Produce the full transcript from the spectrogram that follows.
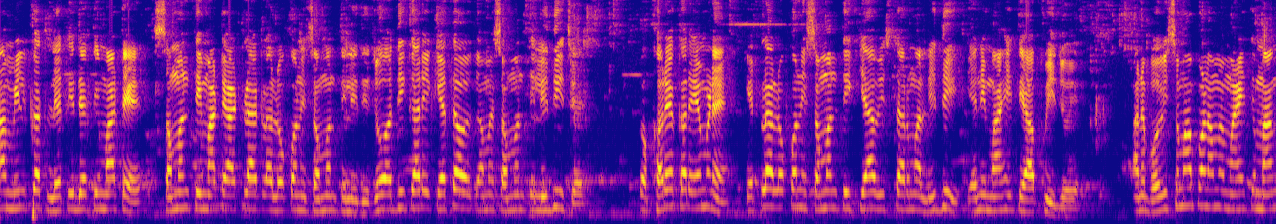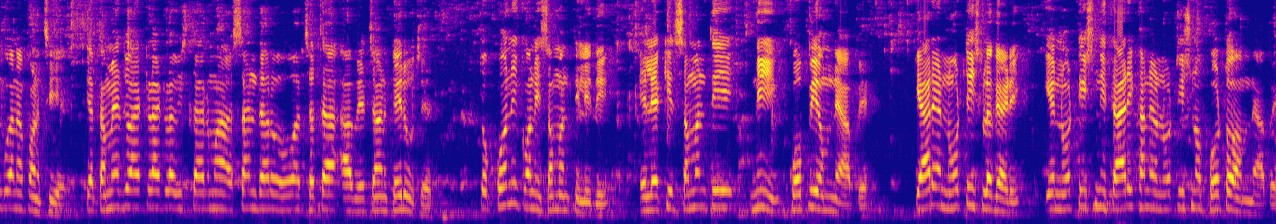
આ મિલકત લેતી દેતી માટે, સમંતી માટે આટલા આટલા લોકોની સમંતી લીધી. જો અધિકારી કહેતા હોય કે અમે સમંતી લીધી છે, તો ખરેખર એમણે કેટલા લોકોની સમંતી કયા વિસ્તારમાં લીધી એની માહિતી આપવી જોઈએ. અને ભવિષ્યમાં પણ અમે માહિતી માંગવાના પણ છીએ કે તમે જો આટલા આટલા વિસ્તારમાં અસાનધારો હોવા છતાં આ વેચાણ કર્યું છે, તો કોની કોની સમંતી લીધી? એ લેખિત સમંતીની કોપી અમને આપે. ક્યારે નોટિસ લગાડી? એ નોટિસની તારીખ અને નોટિસનો ફોટો અમને આપે.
